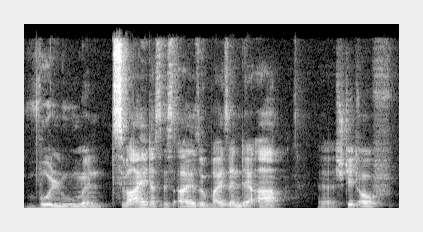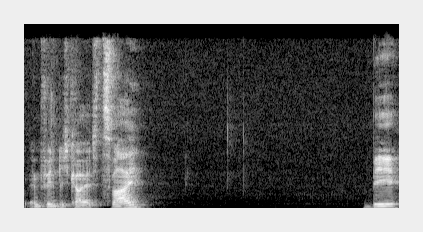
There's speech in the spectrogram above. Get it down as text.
Volumen 2, das ist also bei Sender A, äh, steht auf Empfindlichkeit 2. B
